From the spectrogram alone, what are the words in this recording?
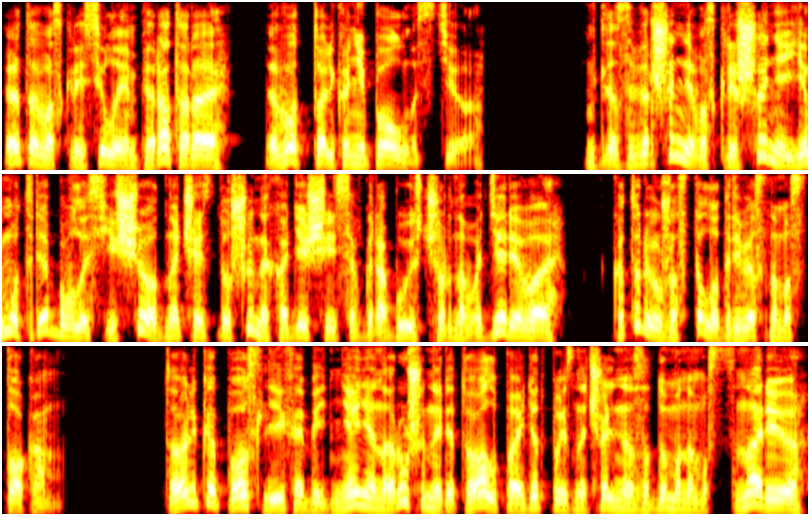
Это воскресило Императора, вот только не полностью. Для завершения воскрешения ему требовалась еще одна часть души, находящаяся в гробу из черного дерева, который уже стала древесным истоком. Только после их объединения нарушенный ритуал пойдет по изначально задуманному сценарию.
